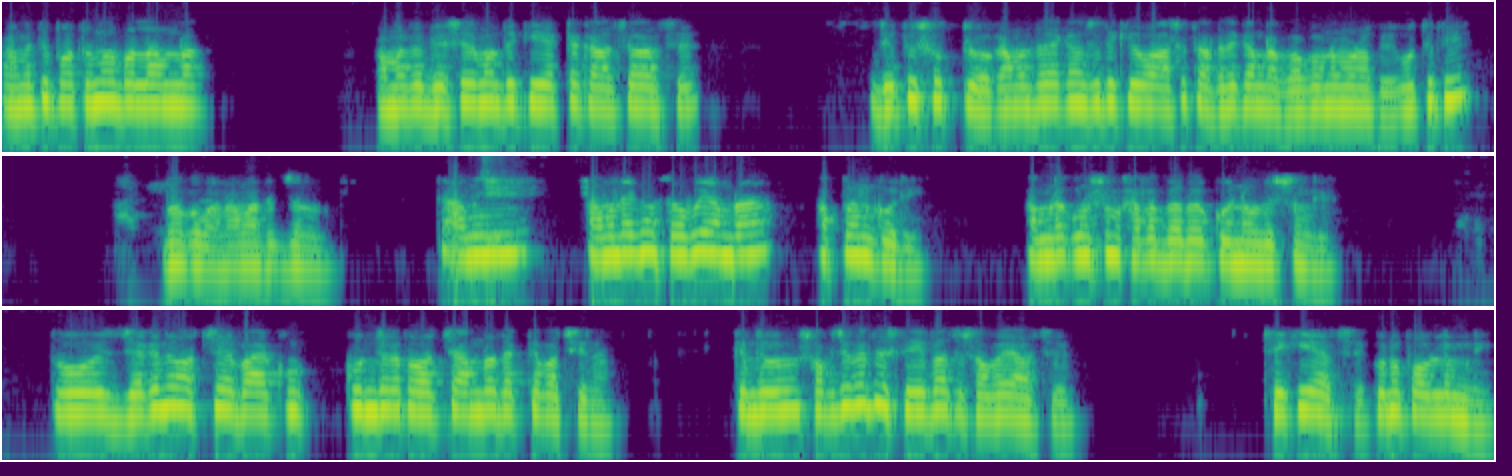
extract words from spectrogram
আমি তো প্রথমে বললাম না। আমাদের দেশের মধ্যে কি একটা কালচার আছে? যেহেতু সত্য আমাদের এখানে যদি কেউ আসে তাদেরকে আমরা ভগবান মনে করি। অতিথি ভগবান আমাদের জন্য। আমি জি। আমাদের এখানে সবই আমরা আপ্যায়ন করি। আমরা কোনো সময় খারাপ ব্যবহার করি না ওদের সঙ্গে। তো যেখানে হচ্ছে বা কোন জায়গাতে হচ্ছে আমরা দেখতে পাচ্ছি না। কিন্তু সব জায়গাতে সেফ আছে সবাই আছে। ঠিকই আছে কোনো প্রবলেম নেই।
